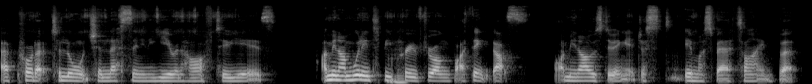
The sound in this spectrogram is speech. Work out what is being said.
a product to launch in less than a year and a half two years i mean i'm willing to be mm-hmm. proved wrong but i think that's i mean i was doing it just in my spare time but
